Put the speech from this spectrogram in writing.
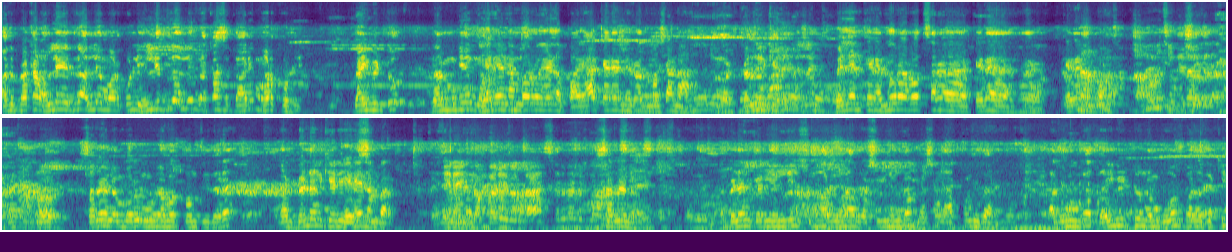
ಅದ್ರ ಪ್ರಕಾರ ಅಲ್ಲೇ ಇದ್ರೆ ಅಲ್ಲೇ ಮಾಡ್ಕೊಳ್ಳಿ ಎಲ್ಲಿದ್ರೆ ಅಲ್ಲಿ ನಕಾಸ ದಾರಿ ಮಾಡ್ಕೊಡ್ಲಿ ದಯವಿಟ್ಟು ನಮಗೆ ಬೇರೆ ನಂಬರು ಹೇಳಪ್ಪ. ಯಾವ ಕೆರೆಯಲ್ಲಿ ಇರೋದು ಮಶಾನ? ಬೆಳ್ಳನಕೆರೆ. ಬೆಳ್ಳನ್ ಕೆರೆ ನೂರ ಅರವತ್ತು ಸರ ಕೆರೆ ಕೆರೆ ನಂಬರ್ ಸರ್ವೆ ನಂಬರು ನೂರ ಅರವತ್ತು ಅಂತಿದ್ದಾರೆ ಬೆಳ್ಳನ್ ಬೆಳ್ಳನಕೆರೆ ಕೆರೆ ನಂಬರ್ ಸರ್ವೆ ನಂಬರ್ ಸುಮಾರು ನೂರಾರು ವರ್ಷಗಳಿಂದ ಮಶಾನ ಹಾಕೊಂಡಿದ್ದಾರೆ ಅದರಿಂದ ದಯವಿಟ್ಟು ನಮ್ಗೆ ಹೋಗಿ ಬರೋದಕ್ಕೆ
